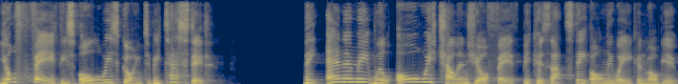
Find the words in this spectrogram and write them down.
Your faith is always going to be tested. The enemy will always challenge your faith because that's the only way he can rob you.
